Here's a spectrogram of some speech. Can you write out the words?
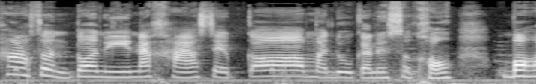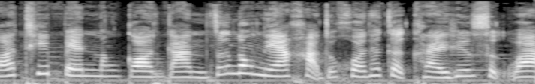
ค่ะ ส่วนตัวนี้นะคะเซฟก็มาดูกันในส่วนของบอสที่เป็นมังกรกัน ซึ่งตรงนี้ค่ะ ทุกคนถ้าเกิดใครที่รู้สึกว่า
